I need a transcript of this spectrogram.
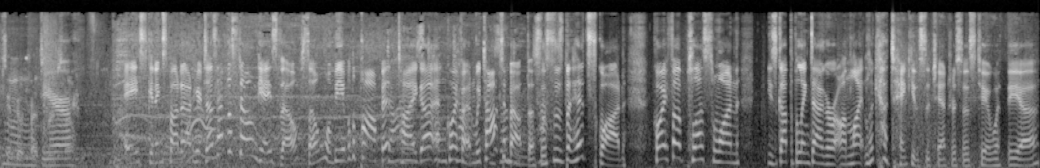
He's gonna go dear. first, Ace getting spotted out here. Does have the Stone Gaze, though, so we'll be able to pop it. Dire's Taiga and Koifa. And we talked about this. This is the hit squad. Koifa plus one. He's got the Blink Dagger online. Look how tanky this Enchantress is, too, with the uh,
